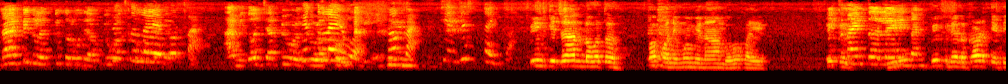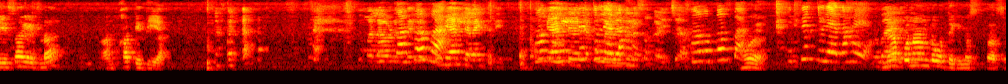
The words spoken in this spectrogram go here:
नाही पिकलं पिकलं उद्या पिवळं आम्ही दोन चार पिवळं पिवळं खाऊन टाकलं. पिंकीचं आणलं होतं. पप्पाने मम्मीनं आंब हो काही एक नाही तर लय. पिकलेलं काढते ते साईडला आणि खाते ती या तुम्हाला आवडत नाही तर तुम्ही आणलेलं आहे ते तुम्ही आणलेलं त्या पप्पाला दिलं सकाळी चहा होय मी पण आणलं होतं की मस्त असं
